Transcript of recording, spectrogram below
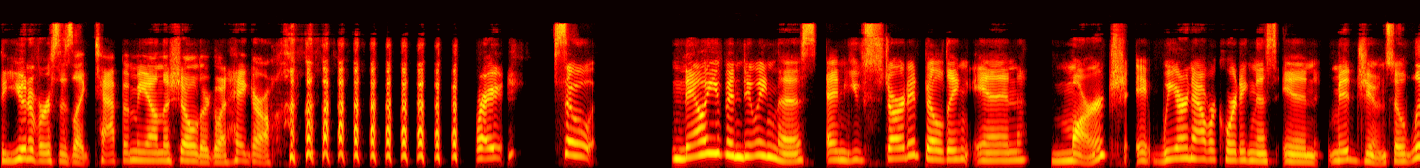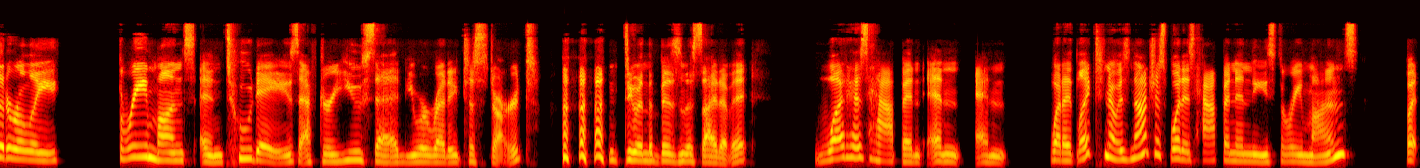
the universe is like tapping me on the shoulder, going, Hey, girl. right. So now you've been doing this and you've started building in March. It, we are now recording this in mid June. So, literally three months and two days after you said you were ready to start doing the business side of it. What has happened? And, and, what I'd like to know is not just what has happened in these three months, but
